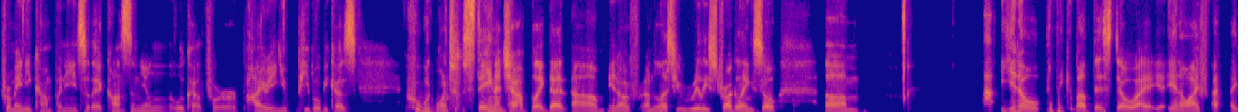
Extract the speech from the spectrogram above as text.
from any company. So they're constantly on the lookout for hiring new people because who would want to stay in a job like that, um, you know, unless you're really struggling. So, um, you know, think about this though. I, you know, I've, I,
